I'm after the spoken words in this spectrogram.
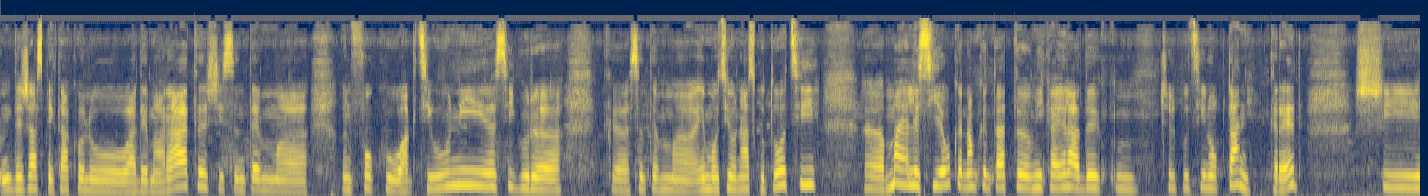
deja spectacolul a demarat și suntem în focul acțiunii, sigur că suntem emoționați cu toții, mai ales eu, că n-am cântat Micaela de cel puțin 8 ani, cred, și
